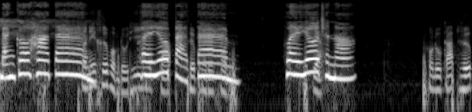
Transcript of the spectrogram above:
แบงเกอร์ห้าแต้ตมอนนี้คือผมดูที่เพลเยอร์กแปราฟดทึบแต้ให้ทุกคนมเพลเยอร์เนี่ยชนะ ผมดูกราฟทึบ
